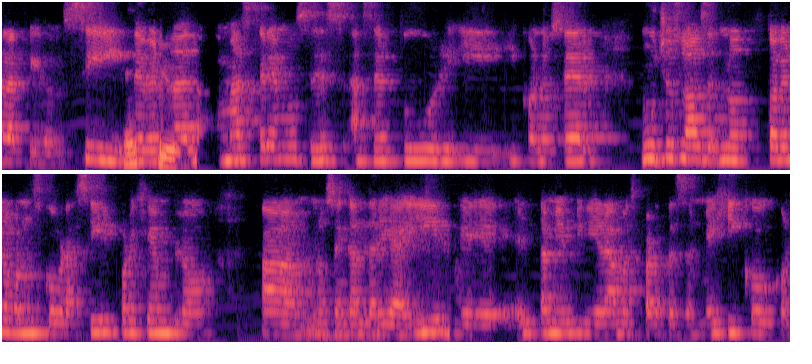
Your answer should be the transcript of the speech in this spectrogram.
Rápido. Sí, Thank de verdad, you. lo que más queremos es hacer tour y, y conocer muchos lados. No, todavía no conozco Brasil, por ejemplo. Um, nos encantaría ir, que él también viniera a más partes de México, con,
